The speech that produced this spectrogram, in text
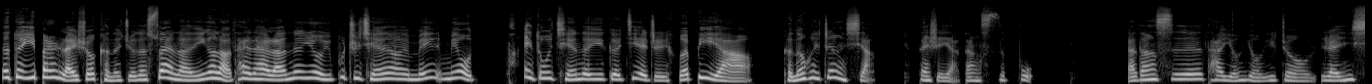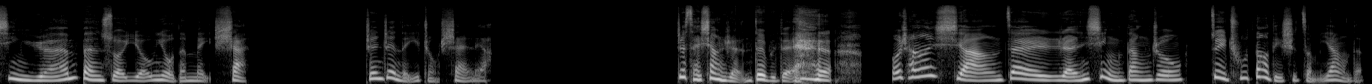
那对一般人来说，可能觉得算了，一个老太太了，那又不值钱啊，没没有太多钱的一个戒指，何必呀？可能会这样想。但是亚当斯不，亚当斯他拥有一种人性原本所拥有的美善，真正的一种善良，这才像人，对不对？我常常想，在人性当中，最初到底是怎么样的？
